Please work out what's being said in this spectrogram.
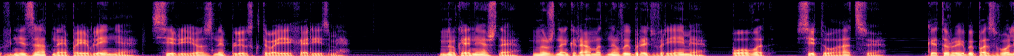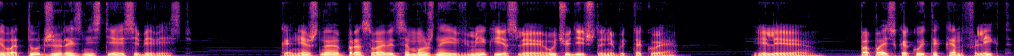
внезапное появление – серьезный плюс к твоей харизме. Ну, конечно, нужно грамотно выбрать время, повод, ситуацию, которая бы позволила тут же разнести о себе весть. Конечно, прославиться можно и в миг, если учудить что-нибудь такое. Или попасть в какой-то конфликт,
